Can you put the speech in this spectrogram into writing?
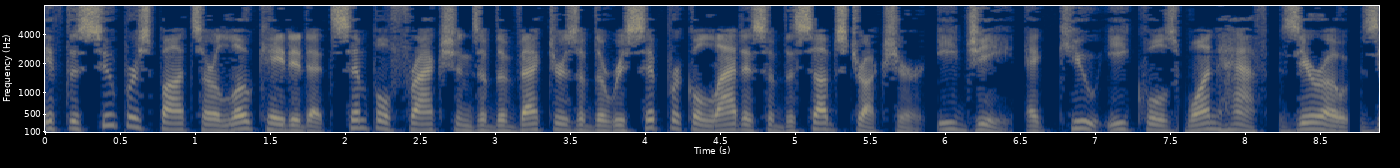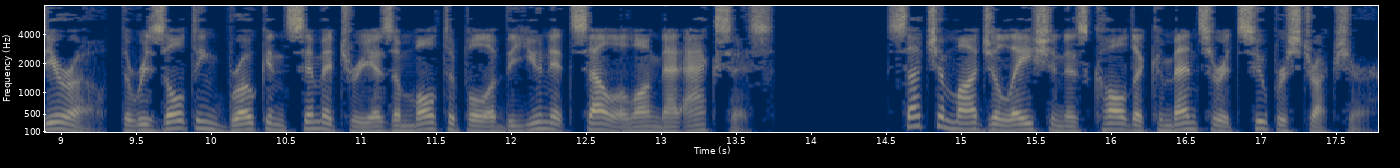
If the superspots are located at simple fractions of the vectors of the reciprocal lattice of the substructure, e.g., at q equals 1 half, 0, 0, the resulting broken symmetry is a multiple of the unit cell along that axis. Such a modulation is called a commensurate superstructure.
